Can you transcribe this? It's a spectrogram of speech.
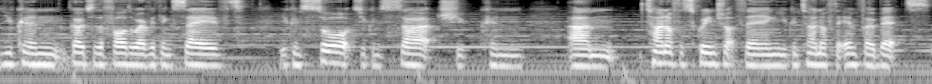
You can go to the folder where everything's saved. You can sort. You can search. You can um, turn off the screenshot thing. You can turn off the info bits.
